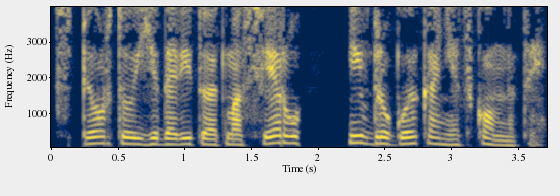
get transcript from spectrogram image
в спертую ядовитую атмосферу и в другой конец комнаты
